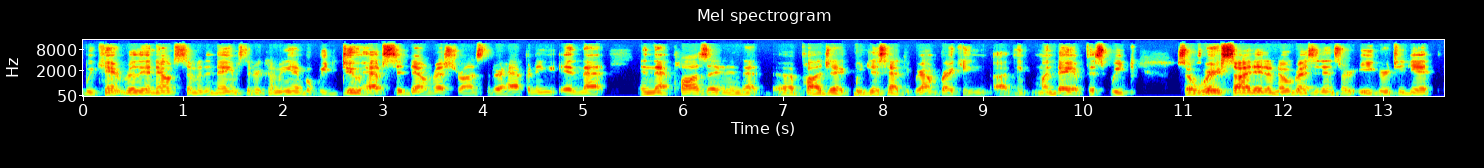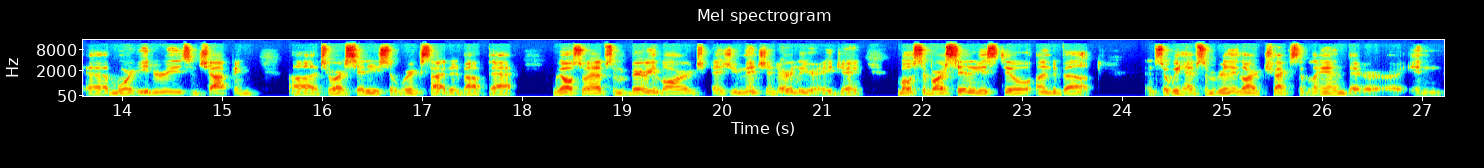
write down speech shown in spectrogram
we can't really announce some of the names that are coming in but we do have sit down restaurants that are happening in that in that plaza and in that project. We just had the groundbreaking i think monday of this week so we're excited. I know residents are eager to get uh, more eateries and shopping uh, to our city. So we're excited about that. We also have some very large, as you mentioned earlier, AJ, most of our city is still undeveloped. And so we have some really large tracts of land that are, in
